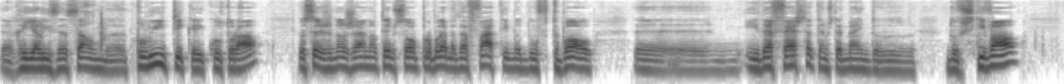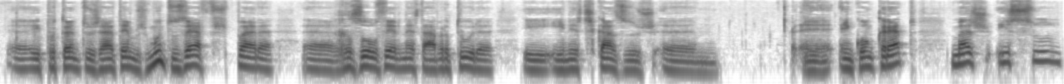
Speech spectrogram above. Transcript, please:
eh, realização eh, política e cultural. Ou seja, nós já não temos só o problema da Fátima, do futebol e da festa, temos também do, do festival. E, portanto, já temos muitos Fs para resolver nesta abertura e, e nestes casos em concreto mas isso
